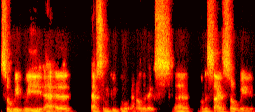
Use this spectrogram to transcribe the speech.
so we we uh, have some Google Analytics uh, on the side, so we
